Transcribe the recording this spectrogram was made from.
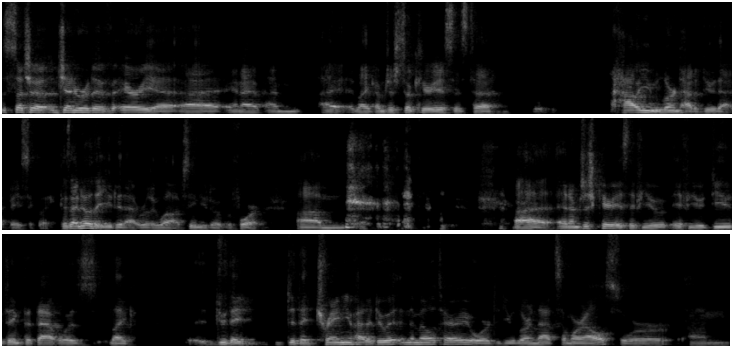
such a generative area, uh, and I, I'm I like I'm just so curious as to how you learned how to do that basically because I know that you do that really well. I've seen you do it before. Um, uh, and I'm just curious if you if you do you think that that was like do they did they train you how to do it in the military or did you learn that somewhere else or um...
